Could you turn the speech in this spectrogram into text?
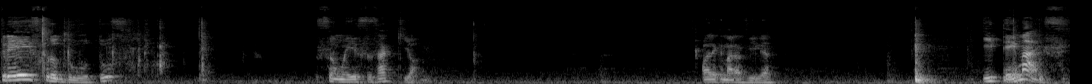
Três produtos são esses aqui, ó. Olha que maravilha. E tem mais.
